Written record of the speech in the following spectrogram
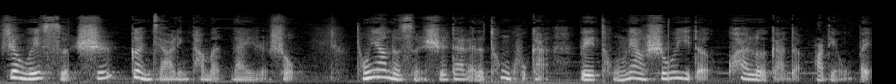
认为损失更加令他们难以忍受。同样的损失带来的痛苦感为同量收益的快乐感的二点五倍。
